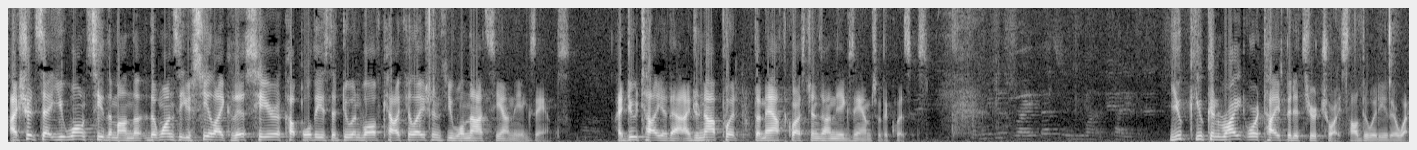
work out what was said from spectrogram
I should say you won't see them on the, the ones that you see like this here, a couple of these that do involve calculations, you will not see on the exams. I do tell you that. I do not put the math questions on the exams or the quizzes. You, you can write or type it, it's your choice. I'll do it either way.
